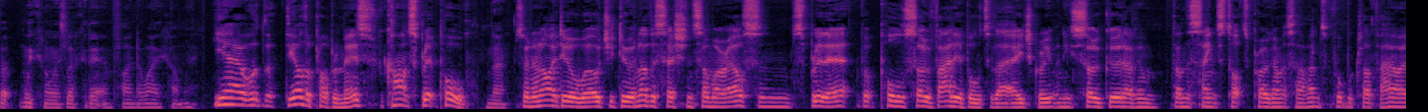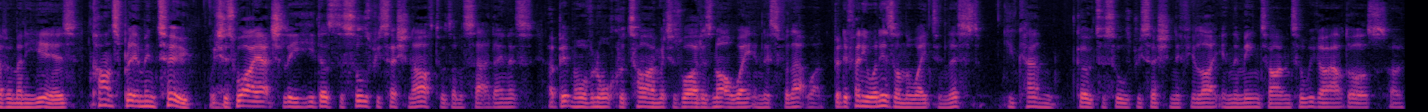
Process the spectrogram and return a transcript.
but we can always look at it and find a way, can't we? Yeah, well, the, the other problem is we can't split Paul. No. So in an ideal world, you do another session somewhere else and split it. But Paul's so valuable to that age group, and he's so good, having done the Saints Tots program at Southampton Football Club for however many years. Can't split him in two, which Yeah. is why actually he does the Salisbury session afterwards on a Saturday, and it's a bit more of an awkward time, which is why there's not a waiting list for that one. But if anyone is on the waiting list. You can go to Salisbury session if you like in the meantime until we go outdoors. So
